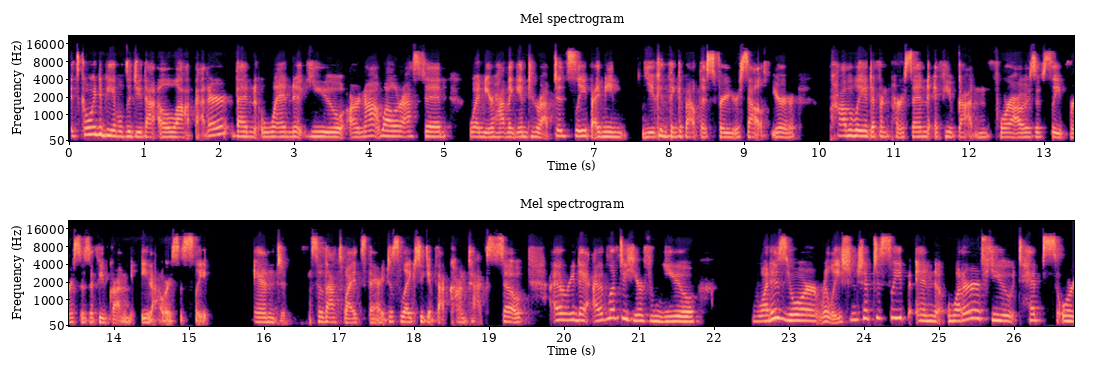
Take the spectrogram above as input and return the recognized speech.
it's going to be able to do that a lot better than when you are not well rested, when you're having interrupted sleep. I mean, you can think about this for yourself. You're probably a different person if you've gotten four hours of sleep versus if you've gotten eight hours of sleep. And So that's why it's there. I just like to give that context. So, Irene, I would love to hear from you. What is your relationship to sleep, and what are a few tips or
